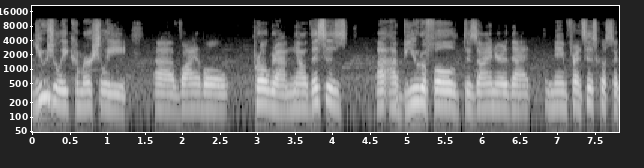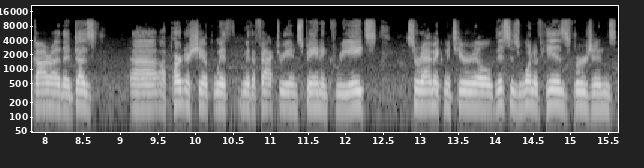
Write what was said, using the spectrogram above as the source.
usually commercially uh, viable program. Now this is a, a, beautiful designer that named Francisco Segarra that does uh, a partnership with with a factory in Spain and creates ceramic material. This is one of his versions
